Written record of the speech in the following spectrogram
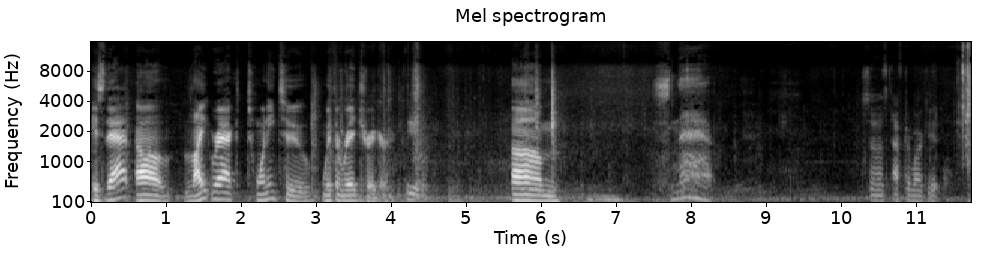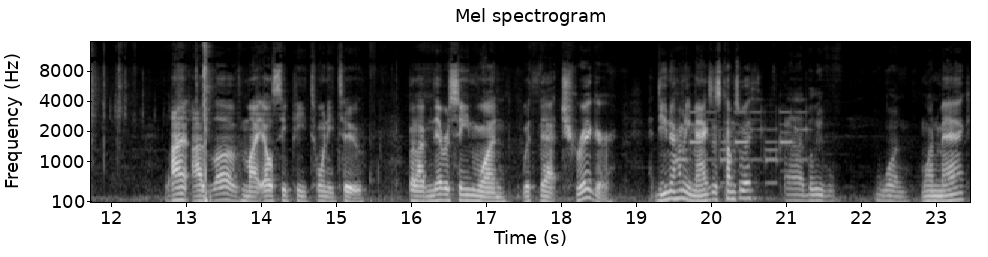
Is that a Lite Rack 22 with a red trigger? Yeah. Um, snap. So that's aftermarket. I, I love my LCP 22, but I've never seen one with that trigger. Do you know how many mags this comes with? Uh, I believe one. One mag?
